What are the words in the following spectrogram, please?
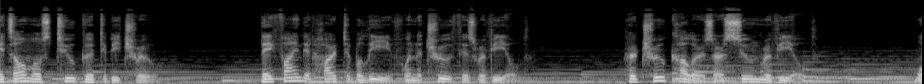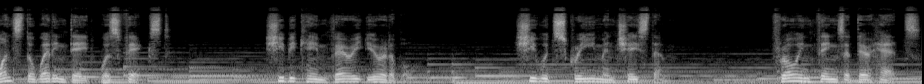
It's almost too good to be true. They find it hard to believe when the truth is revealed. Her true colors are soon revealed. Once the wedding date was fixed. She became very irritable. She would scream and chase them. Throwing things at their heads.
